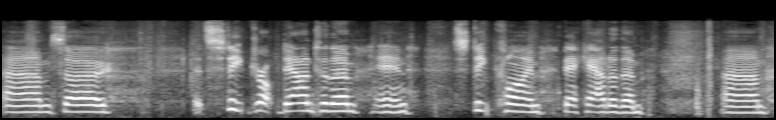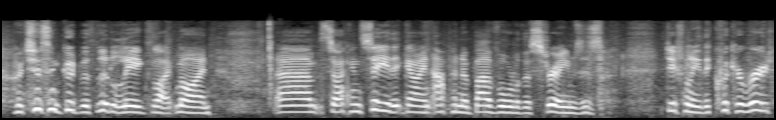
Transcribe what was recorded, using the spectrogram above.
Um, so it's steep drop down to them and steep climb back out of them, um, which isn't good with little legs like mine. Um, so I can see that going up and above all of the streams is definitely the quicker route,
